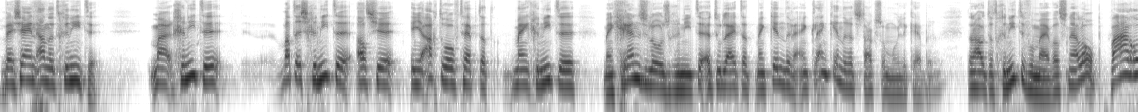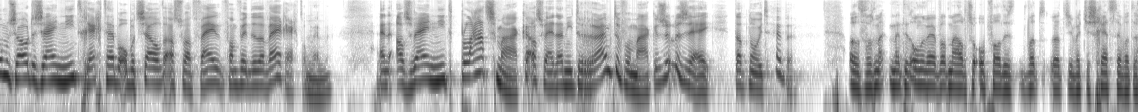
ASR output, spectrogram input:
wij zijn aan het genieten. Maar genieten, wat is genieten als je in je achterhoofd hebt dat mijn genieten, mijn grenzeloze genieten, ertoe leidt dat mijn kinderen en kleinkinderen het straks zo moeilijk hebben? Dan houdt dat genieten voor mij wel snel op. Waarom zouden zij niet recht hebben op hetzelfde als wat wij van vinden dat wij recht op hebben? En als wij niet plaats maken, als wij daar niet ruimte voor maken, zullen zij dat nooit hebben. Wat volgens mij met dit onderwerp wat mij altijd zo opvalt is wat, wat, je, wat je schetst en wat de,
